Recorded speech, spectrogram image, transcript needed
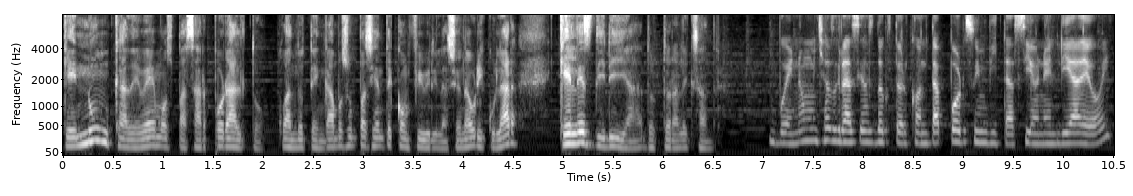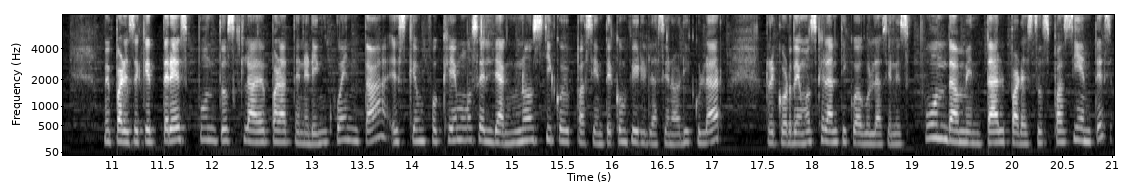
que nunca debemos pasar por alto cuando tengamos un paciente con fibrilación auricular, ¿qué les diría, doctora Alexandra? Bueno, muchas gracias doctor Conta por su invitación el día de hoy. Me parece que tres puntos clave para tener en cuenta es que enfoquemos el diagnóstico de paciente con fibrilación auricular. Recordemos que la anticoagulación es fundamental para estos pacientes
